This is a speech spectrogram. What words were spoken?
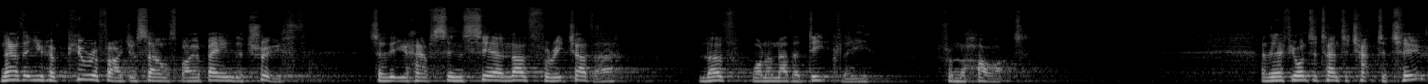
Now that you have purified yourselves by obeying the truth, so that you have sincere love for each other, love one another deeply from the heart. And then, if you want to turn to chapter 2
